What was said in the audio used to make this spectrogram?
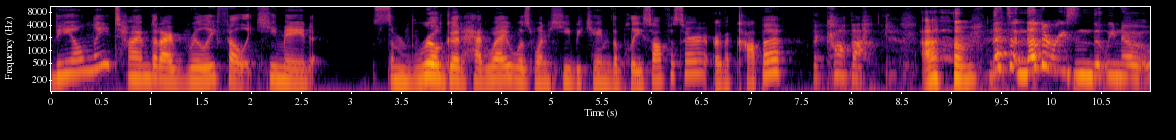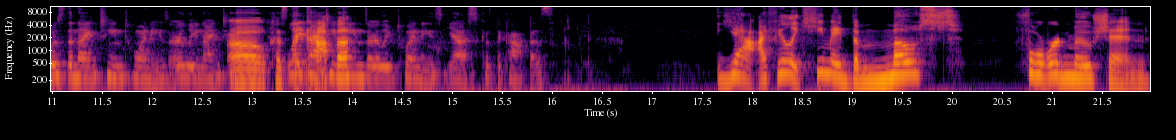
the only time that I really felt like he made some real good headway was when he became the police officer or the coppa. The kappa. Um That's another reason that we know it was the 1920s, early 19. Oh, 'cause the late? 19 teens, early 20s. Yes, because the kappas. yeah, I feel like he made the most forward motion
